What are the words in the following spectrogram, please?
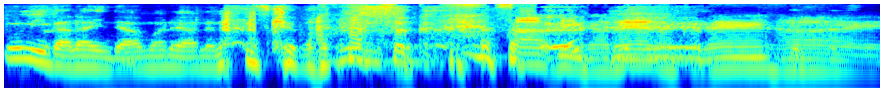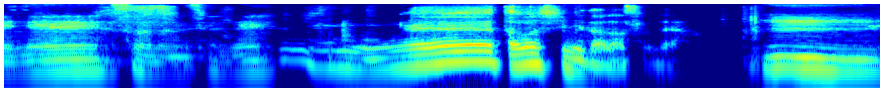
海がないんであんまりあれなんですけど。サーフィンがね、なんかね、はいね、そうなんですよね。うんね楽しみだな、それ。うん。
